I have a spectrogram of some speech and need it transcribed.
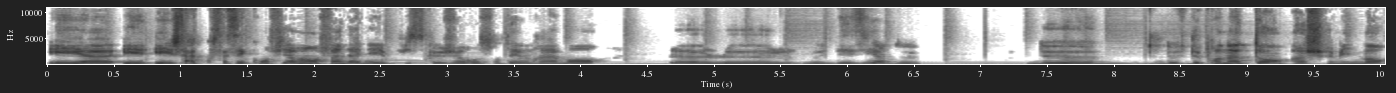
et, euh, et, et, ça, ça s'est confirmé en fin d'année puisque je ressentais vraiment le, le, désir de, de, de, prendre un temps, un cheminement,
